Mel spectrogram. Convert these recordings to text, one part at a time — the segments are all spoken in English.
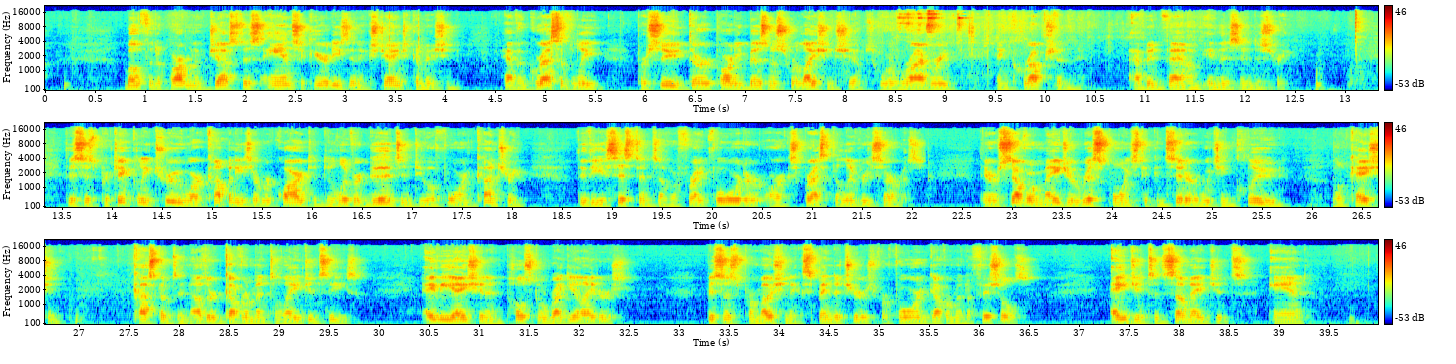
Both the Department of Justice and Securities and Exchange Commission have aggressively pursued third party business relationships where bribery and corruption have been found in this industry. This is particularly true where companies are required to deliver goods into a foreign country through the assistance of a freight forwarder or express delivery service. There are several major risk points to consider, which include location, customs and other governmental agencies, aviation and postal regulators, business promotion expenditures for foreign government officials, agents and some agents, and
